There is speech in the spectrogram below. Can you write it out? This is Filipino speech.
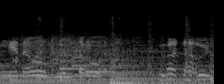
Tangin ako, gold ako. Matawin.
